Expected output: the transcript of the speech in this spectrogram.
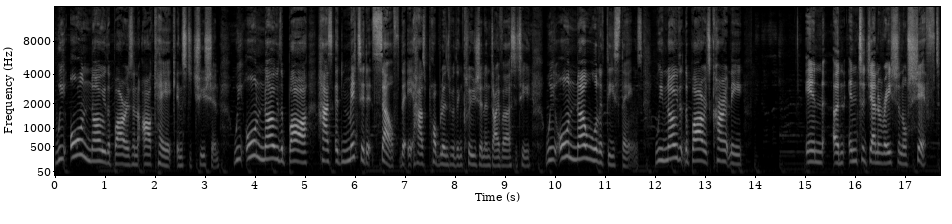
We all know the bar is an archaic institution. We all know the bar has admitted itself that it has problems with inclusion and diversity. We all know all of these things. We know that the bar is currently in an intergenerational shift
